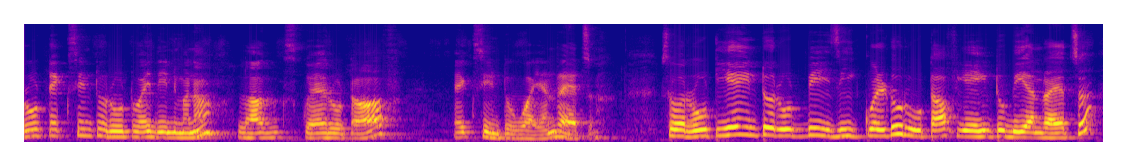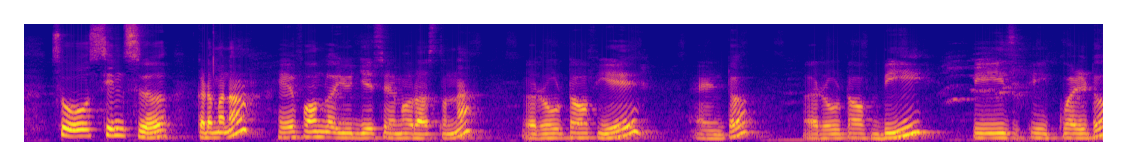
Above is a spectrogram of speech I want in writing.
root x into root y దీన్ని మనం log square root of x into y అని రాయొచ్చు. So root a into root b is equal to root of a into b అని రాయొచ్చు. సో సిన్స్ ఇక్కడ మనం ఏ ఫామ్లో యూజ్ చేసామో రాస్తున్న root of a into root of b is equal to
